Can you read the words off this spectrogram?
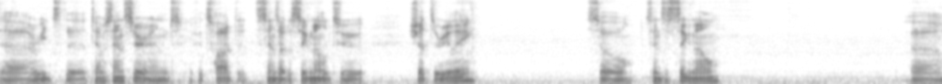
uh, reads the temp sensor and if it's hot it sends out a signal to shut the relay. So sends a signal uh,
